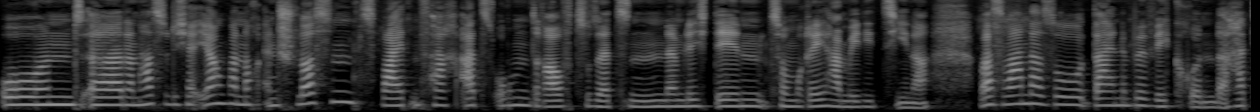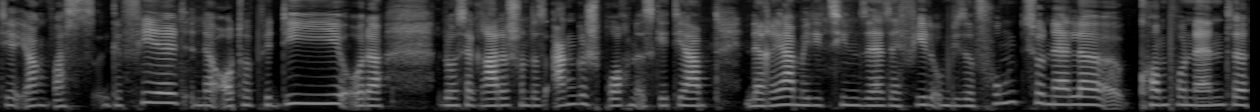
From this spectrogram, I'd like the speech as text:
Und äh, dann hast du dich ja irgendwann noch entschlossen, zweiten Facharzt oben drauf zu setzen, nämlich den zum Reha-Mediziner. Was waren da so deine Beweggründe? Hat dir irgendwas gefehlt in der Orthopädie oder du hast ja gerade schon das angesprochen, es geht ja in der Reha-Medizin sehr, sehr viel um diese diese funktionelle Komponente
